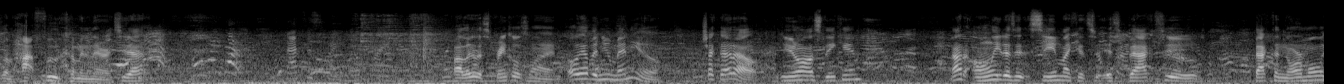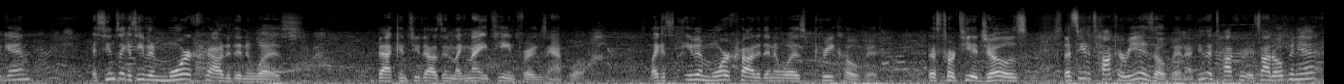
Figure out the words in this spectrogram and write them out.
Some hot food coming in there. See that? That's a sprinkles line. Wow, look at the sprinkles line. Oh, they have a new menu. Check that out. You know what I was thinking? Not only does it seem like it's it's back to back to normal again, it seems like it's even more crowded than it was back in 2019, for example. Like it's even more crowded than it was pre-COVID. There's Tortilla Joe's. Let's see if the Taqueria is open. I think the Taqueria, it's not open yet?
